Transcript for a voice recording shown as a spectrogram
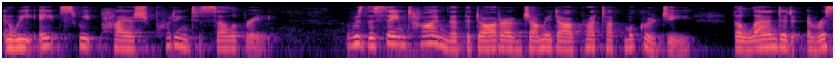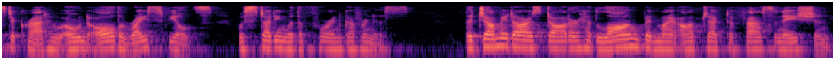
and we ate sweet payash pudding to celebrate. It was the same time that the daughter of Jamidar Pratap Mukherjee, the landed aristocrat who owned all the rice fields, was studying with a foreign governess. The Jamidar's daughter had long been my object of fascination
